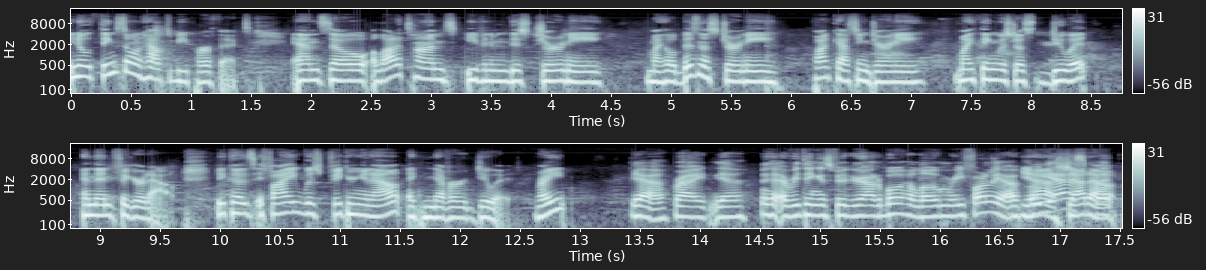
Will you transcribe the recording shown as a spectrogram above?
You know, things don't have to be perfect. And so a lot of times, even in this journey, my whole business journey, podcasting journey, my thing was just do it and then figure it out. Because if I was figuring it out, I'd never do it. Right. Yeah, right. Yeah. Everything is figure outable. Hello, Marie Forleo. Yeah, yes, shout out.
